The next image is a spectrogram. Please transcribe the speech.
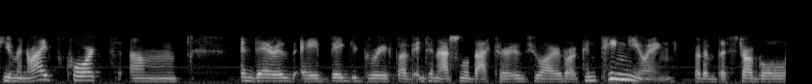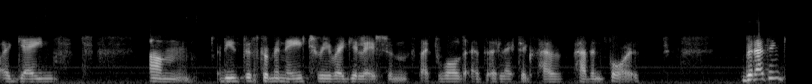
Human Rights Court, um, and there is a big group of international backers who are, who are continuing sort of the struggle against um, these discriminatory regulations that World Athletics have, have enforced. But I think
